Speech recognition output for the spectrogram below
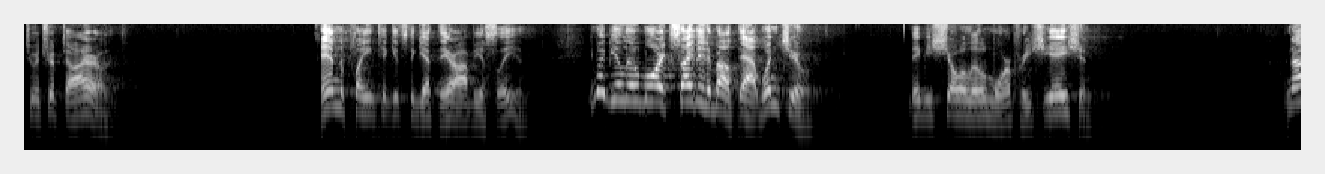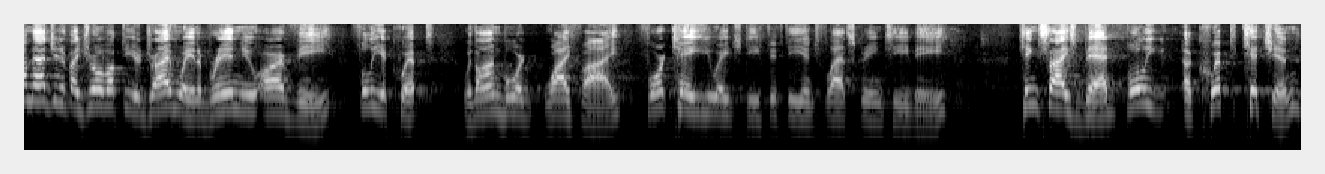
to a trip to Ireland. And the plane tickets to get there, obviously. You might be a little more excited about that, wouldn't you? Maybe show a little more appreciation. Now imagine if I drove up to your driveway in a brand new RV, fully equipped with onboard Wi Fi, 4K UHD 50 inch flat screen TV, king size bed, fully equipped kitchen,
